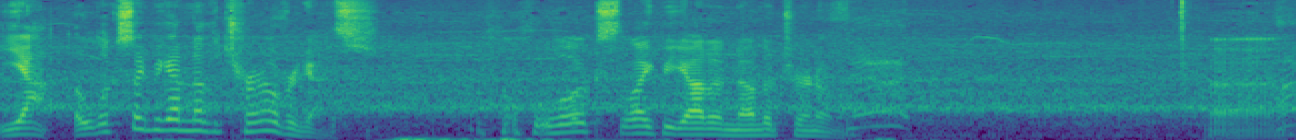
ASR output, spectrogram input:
Yeah, it looks like we got another turnover, guys. looks like we got another turnover. Uh,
